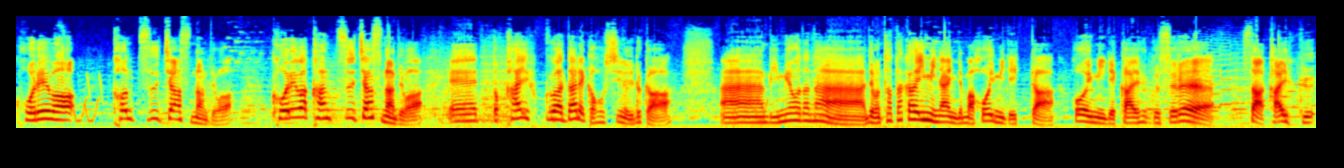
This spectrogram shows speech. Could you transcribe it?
これは、貫通チャンスなんでは？これは貫通チャンスなんでは？えー、っと、回復は誰か欲しいのいるか？あー、微妙だなでも戦う意味ないんで、まあ、ホイミでいっか。ホイミで回復する。さあ、回復。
